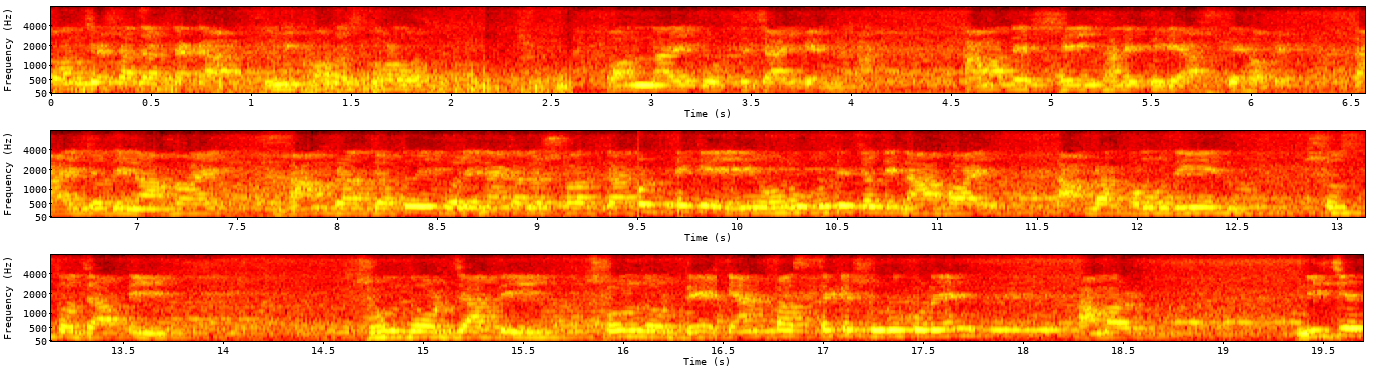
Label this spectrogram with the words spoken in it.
পঞ্চাশ হাজার টাকা তুমি খরচ করো, অন্যায় করতে চাইবেন না। আমাদের সেইখানে ফিরে আসতে হবে। তাই যদি না হয়, আমরা যতই বলি না কেন, সরকার থেকে এই অনুভূতি যদি না হয়, আমরা কোনোদিন সুস্থ জাতি, সুন্দর জাতি, সুন্দর দেশ, ক্যাম্পাস থেকে শুরু করে, আমার নিজের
